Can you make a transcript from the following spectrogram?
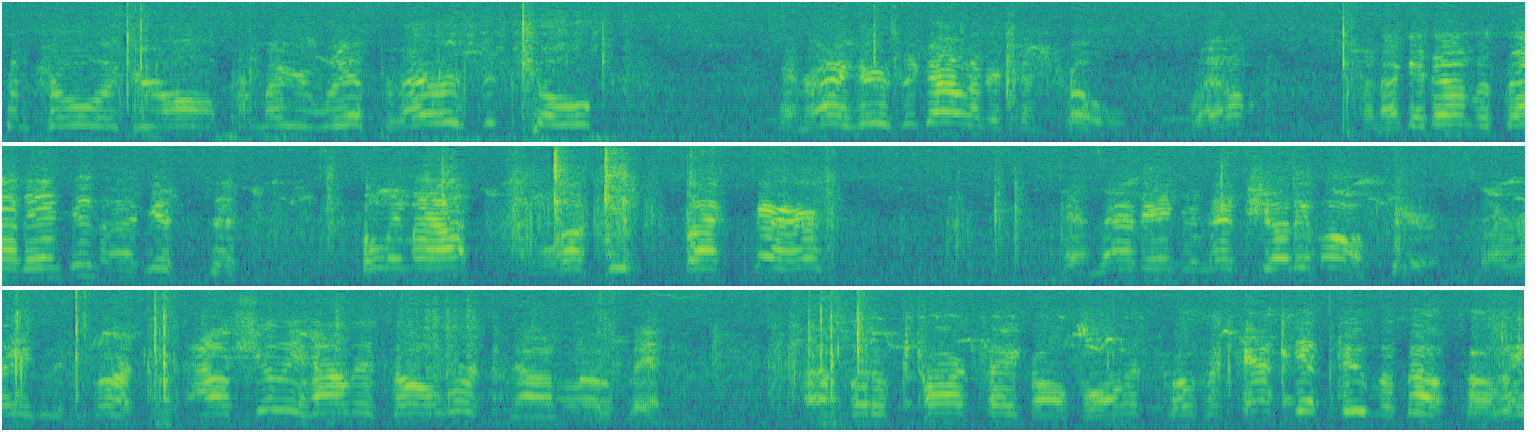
control, as you're all familiar with. There's the choke, and right here's the governor control. Well, when I get done with that engine, I just uh, pull him out and lock this back there, and that engine then shut him off here by raising spark. I'll show you how this all works now in a little bit. I put a power takeoff on it because I can't get to my belt pulley.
